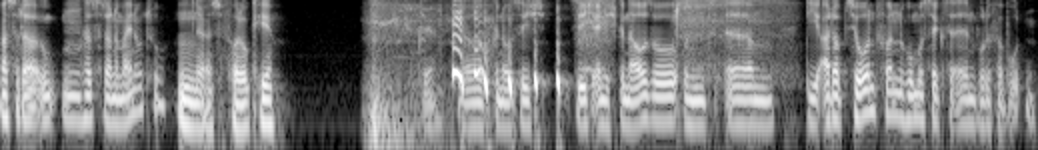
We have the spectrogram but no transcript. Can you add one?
Hast du da irgendein, hast du da eine Meinung zu? Ja, ist voll okay. Okay. Ja, genau, sehe ich, sehe ich eigentlich genauso. Und ähm, die Adoption von Homosexuellen wurde verboten.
